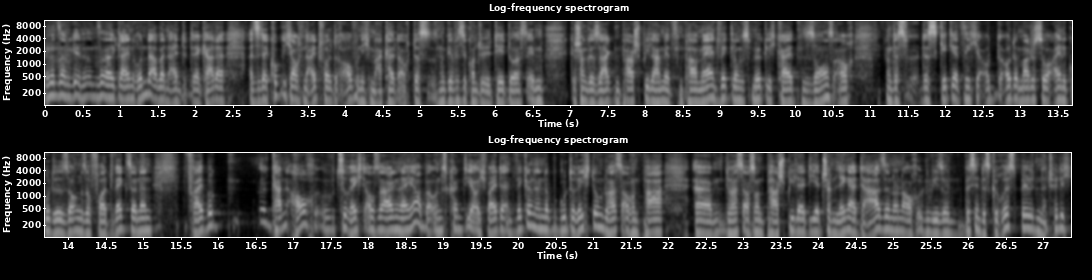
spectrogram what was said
in, unserem, in unserer kleinen Runde. Aber nein, der Kader, also da gucke ich auch neidvoll drauf und ich mag halt auch, das ist eine gewisse Kontinuität. Du hast eben schon gesagt, ein paar Spieler haben jetzt ein paar mehr Entwicklungsmöglichkeiten, Saisons auch. Und das, das geht jetzt nicht automatisch so eine gute Saison sofort weg, sondern Freiburg kann auch zu Recht auch sagen, na ja, bei uns könnt ihr euch weiterentwickeln in eine gute Richtung. Du hast auch ein paar, ähm, du hast auch so ein paar Spieler, die jetzt schon länger da sind und auch irgendwie so ein bisschen das Gerüst bilden. Natürlich,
